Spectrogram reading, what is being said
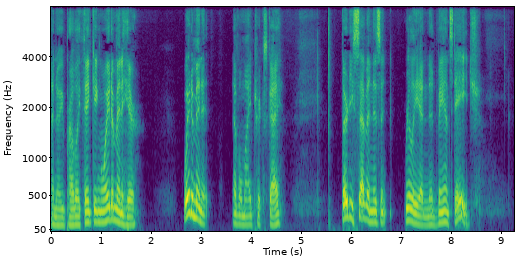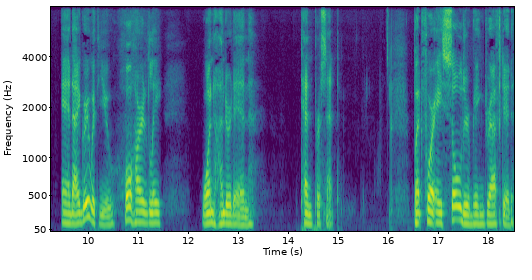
I know you're probably thinking, wait a minute here. Wait a minute, Neville Mind Tricks guy. 37 isn't really an advanced age. And I agree with you wholeheartedly 110%. But for a soldier being drafted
